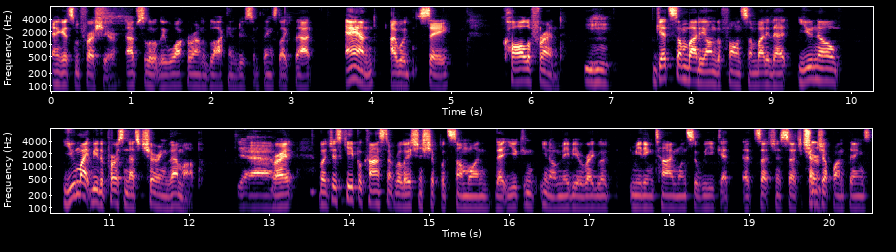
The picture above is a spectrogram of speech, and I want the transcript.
and get some fresh air. Absolutely, walk around the block and do some things like that. And I would say, call a friend get somebody on the phone, somebody that you know, you might be the person that's cheering them up, Yeah. right? But just keep a constant relationship with someone that you can, you know, maybe a regular meeting time once a week at, at such and such, catch up on things.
